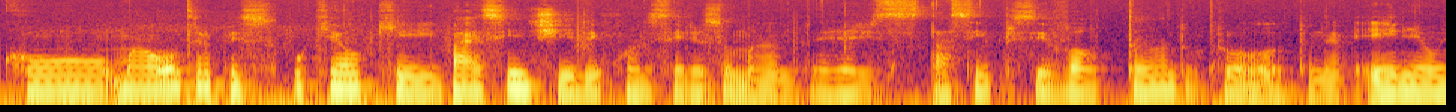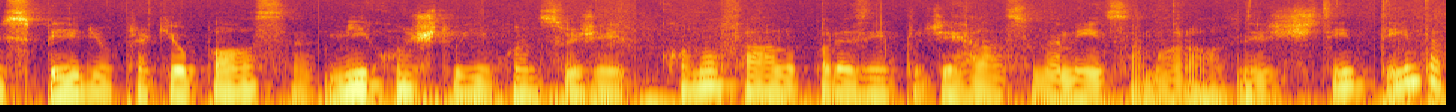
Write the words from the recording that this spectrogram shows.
com uma outra pessoa, o que é ok, faz sentido enquanto seres humanos, né? A gente está sempre se voltando pro outro, né? Ele é um espelho para que eu possa me construir enquanto sujeito quando eu falo, por exemplo, de relacionamentos amorosos, né, a gente tenta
